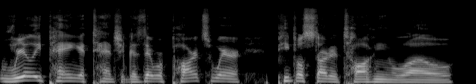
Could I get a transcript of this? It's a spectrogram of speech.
really paying attention because there were parts where people started talking low,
